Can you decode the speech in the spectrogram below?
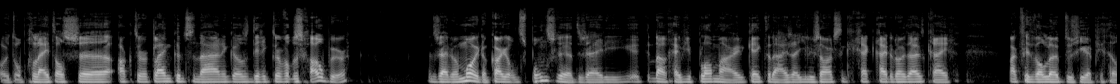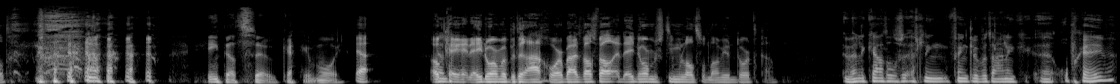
ooit opgeleid als eh, acteur, kleinkunstenaar... en ik was directeur van de Schouwburg. En toen zeiden we, mooi, dan kan je ons sponsoren. Toen zei hij, nou geef je plan maar. Ik keek ernaar, hij zei, jullie zijn hartstikke gek, ga je er nooit uitkrijgen. Maar ik vind het wel leuk, dus hier heb je geld. Ging dat zo? Kijk, mooi. Ook geen enorme bedragen hoor, maar het was wel een enorme stimulans om dan weer door te gaan. En welk jaar had onze Efteling fanclub uiteindelijk eh, opgeheven?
